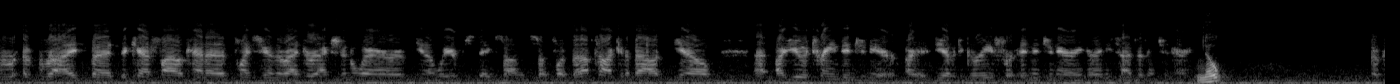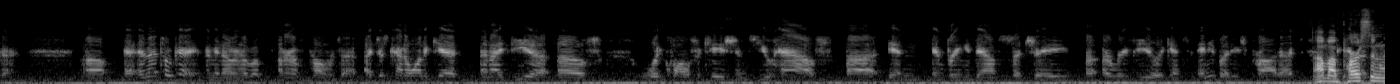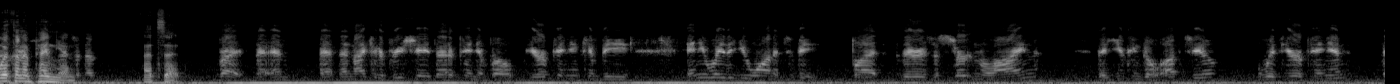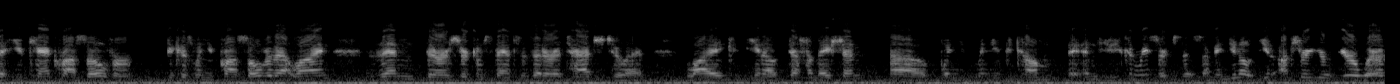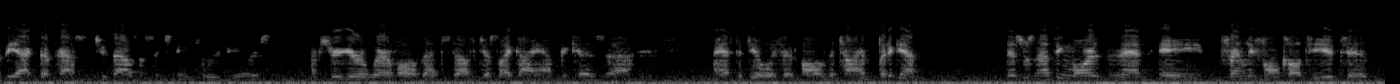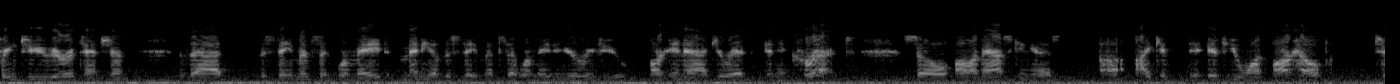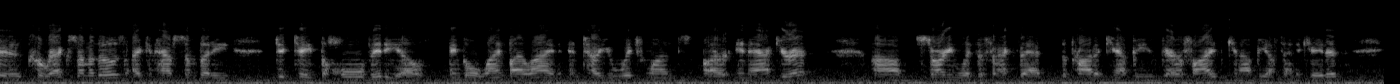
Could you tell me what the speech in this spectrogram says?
right, but the CAD file kind of points you in the right direction where you know where your mistakes are and so forth. But I'm talking about you know, uh, are you a trained engineer? Are, do you have a degree for in engineering or any type of engineering? Nope. Okay. Um, and, and that's okay. I mean, I don't have a I don't have a problem with that. I just kind of want to get an idea of what qualifications you have uh, in in bringing down such a a, a review against anybody's product. I'm a person with an opinion. that's another- That's it. Right, and, and and I can appreciate that opinion, bro. Your opinion can be any way that you want it to be, but there is a certain line that you can go up to with your opinion that you can't cross over because when you cross over that line, then there are circumstances that are attached to it, like you know defamation. Uh, when when you become and you can research this. I mean, you know, you, I'm sure you're you're aware of the act that passed in 2016 for reviewers. I'm sure you're aware of all of that stuff, just like I am, because uh, I have to deal with it all the time. But again, this was nothing more than a friendly phone call to you to bring to your attention that the statements that were made, many of the statements that were made in your review, are inaccurate and incorrect. So all I'm asking is, uh, I can, if you want our help to correct some of those, I can have somebody dictate the whole video and go line by line and tell you which ones are inaccurate. Um, starting with the fact that the product can't be verified, cannot be authenticated,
